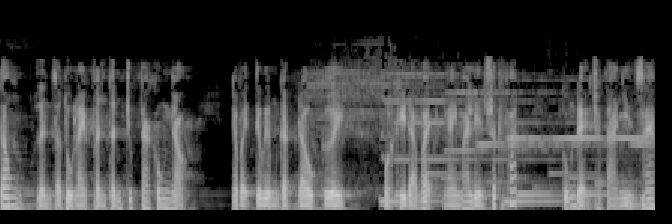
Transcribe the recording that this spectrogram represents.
tông, lần giao thủ này phần thấn chúng ta không nhỏ. Như vậy tiêu viêm gật đầu cười, một khi đã vậy, ngày mai liền xuất phát, cũng để cho ta nhìn xem,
